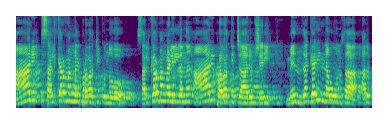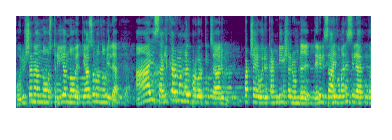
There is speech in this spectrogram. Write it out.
ആര് സൽക്കർമ്മങ്ങൾ പ്രവർത്തിക്കുന്നുവോ? സൽക്കർമ്മങ്ങളിൽ നിന്ന് ആര് പ്രവർത്തിച്ചാലും ശരി. അത് പുരുഷനെന്നോ സ്ത്രീയെന്നോ വ്യത്യാസമൊന്നുമില്ല. ആര് സൽക്കർമ്മങ്ങൾ പ്രവർത്തിച്ചാലും പക്ഷേ ഒരു കണ്ടീഷൻ ഉണ്ട് ദരിൽ സാഹിബ് മനസ്സിലാക്കുക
